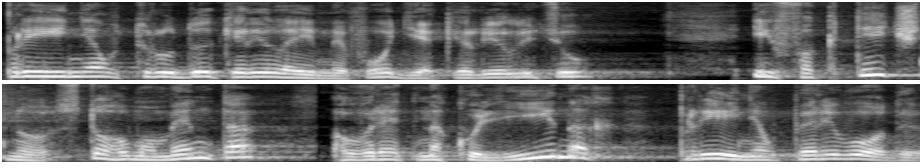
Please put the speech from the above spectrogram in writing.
прийняв труди Кирила і Мефодія Кирилицю, і фактично з того моменту, говорять, на колінах прийняв переводи.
